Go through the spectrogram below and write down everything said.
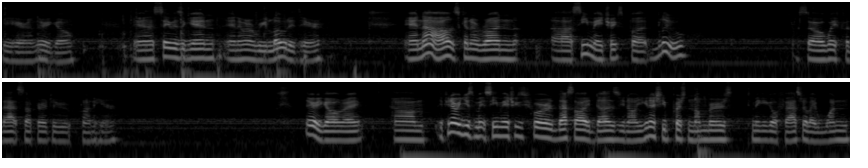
See here, and there you go. And let's save this again, and I'm going to reload it here. And now it's going to run uh, matrix but blue. So wait for that sucker to run here. There you go, right? Um, if you never used C matrix before, that's all it does. You know, you can actually push numbers to make it go faster, like one,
